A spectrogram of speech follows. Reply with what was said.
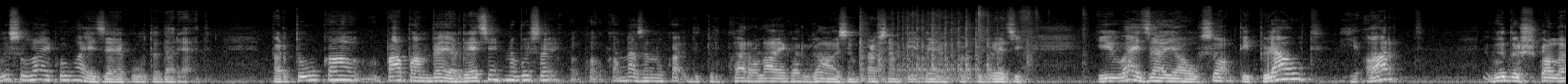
visu laiku vajadzēja ko tad darīt. Par to, ka papam bija redzi, nu visai, ka, ka nezinu, kādi tur kara laika ar gāzēm, kas tam tie bija par to redzi. I vajadzēja jau sākt pļaut, art. Vidusskolā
